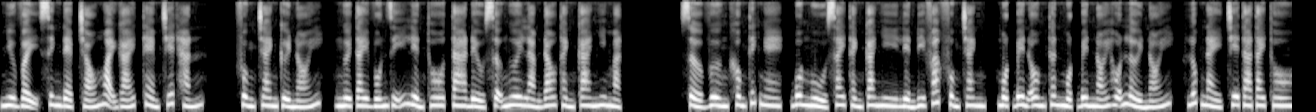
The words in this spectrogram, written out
Như vậy xinh đẹp cháu ngoại gái thèm chết hắn. Phùng tranh cười nói, người tay vốn dĩ liền thô ta đều sợ ngươi làm đau thành ca nhi mặt. Sở vương không thích nghe, buông ngủ say thành ca nhi liền đi phát phùng tranh, một bên ôm thân một bên nói hỗn lời nói, lúc này chê ta tay thô,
